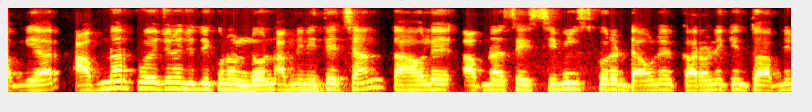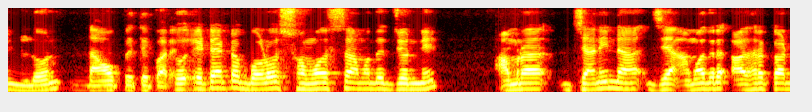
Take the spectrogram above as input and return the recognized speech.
আপনি আর আপনার প্রয়োজনে যদি কোনো লোন আপনি নিতে চান, তাহলে আপনার সেই সিভিল স্কোরের ডাউনের কারণে কিন্তু আপনি লোন নাও পেতে পারেন। তো এটা একটা বড় সমস্যা আমাদের জন্য। আমরা জানি না যে আমাদের আধার কার্ড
